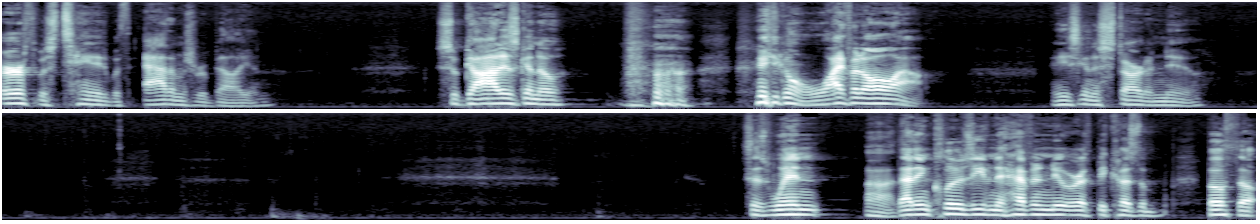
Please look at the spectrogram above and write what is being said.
Earth was tainted with Adam's rebellion. So God is going to he's going to wipe it all out. And he's going to start anew. It says when uh, that includes even the heaven and new earth because the, both the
